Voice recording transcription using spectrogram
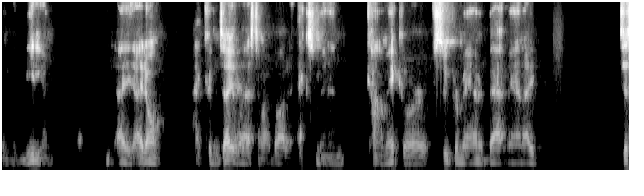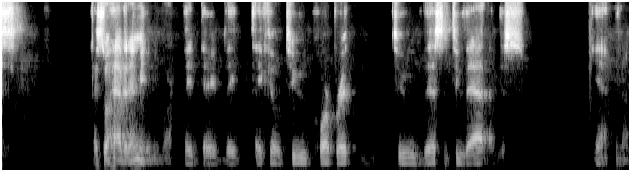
and the medium. I, I don't. I couldn't tell you last time I bought an X Men comic or Superman or Batman. I just I just don't have it in me anymore. They they they they feel too corporate, too this and too that. I'm just yeah, you know,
